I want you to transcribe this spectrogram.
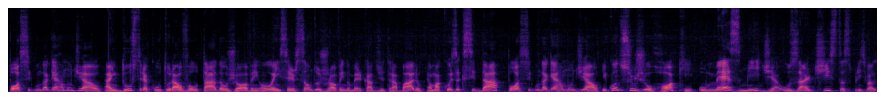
pós-segunda guerra mundial. A indústria cultural voltada ao jovem, ou a inserção do jovem no mercado de trabalho, é uma coisa que se dá após Segunda Guerra Mundial. E quando surgiu o rock, o mass media, os artistas principais,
